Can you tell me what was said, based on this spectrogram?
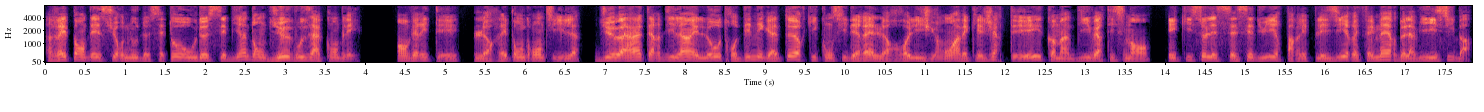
répandez sur nous de cette eau ou de ces biens dont Dieu vous a comblé. En vérité, leur répondront-ils, Dieu a interdit l'un et l'autre aux dénégateurs qui considéraient leur religion avec légèreté comme un divertissement, et qui se laissaient séduire par les plaisirs éphémères de la vie ici-bas.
